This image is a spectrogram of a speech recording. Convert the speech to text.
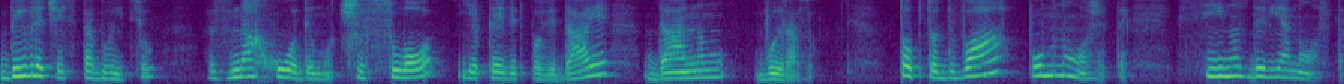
дивлячись таблицю, знаходимо число, яке відповідає даному виразу. Тобто 2 помножити синус 90.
